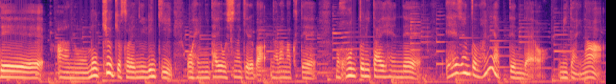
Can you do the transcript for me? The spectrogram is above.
であのもう急遽それに臨機応変に対応しなければならなくてもう本当に大変で「エージェント何やってんだよ」みたいな。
